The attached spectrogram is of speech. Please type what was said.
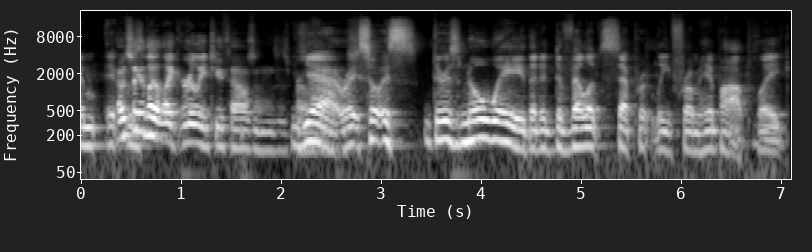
Um, it I would say that like early 2000s is probably. yeah, right. So it's there's no way that it developed separately from hip hop. Like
